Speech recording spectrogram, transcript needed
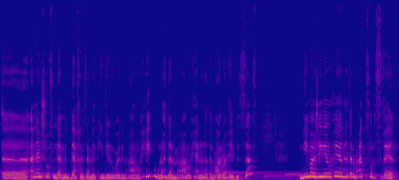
آه أنا نشوف من الداخل زعما كي نجي نقعد مع روحي ونهضر مع روحي أنا نهضر مع روحي بزاف. نيماجيني روحي أنا نهضر مع طفل صغير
